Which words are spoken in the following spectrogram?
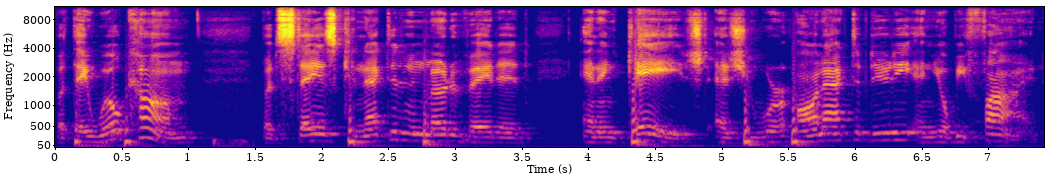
but they will come. But stay as connected and motivated and engaged as you were on active duty, and you'll be fine.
